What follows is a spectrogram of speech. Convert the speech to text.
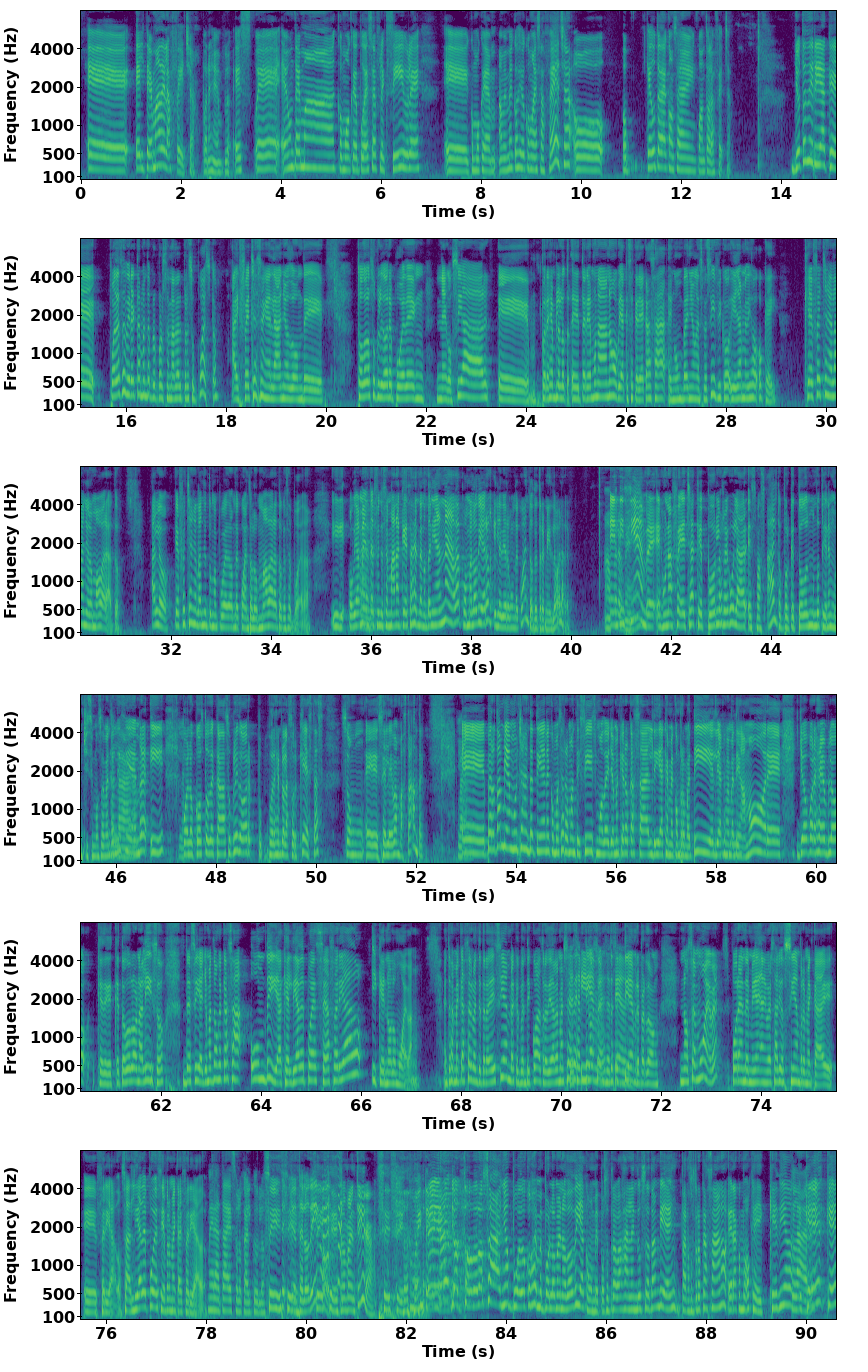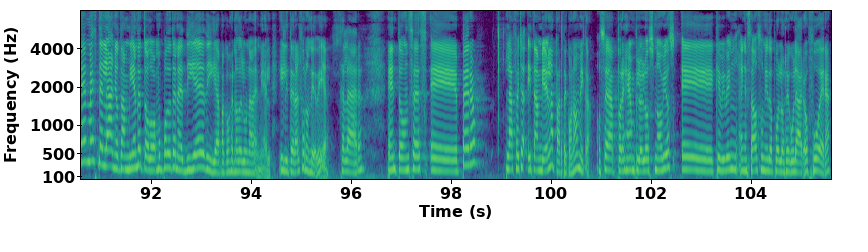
eh, el tema de la fecha, por ejemplo, es, eh, es un tema como que puede ser flexible, eh, como que a, a mí me cogió con esa fecha, o, o ¿qué ustedes aconsejan en cuanto a la fecha? Yo te diría que puede ser directamente proporcional al presupuesto. Hay fechas en el año donde todos los suplidores pueden negociar. Eh, por ejemplo, otro- eh, teníamos una novia que se quería casar en un venue en específico y ella me dijo, ok, ¿qué fecha en el año es lo más barato? aló, ¿qué fecha en el año tú me puedes dar un descuento? Lo más barato que se pueda. Y obviamente el fin de semana que esa gente no tenía nada, pues me lo dieron y le dieron un descuento de 3 mil dólares. Ah, en bien. diciembre es una fecha que por lo regular es más alto porque todo el mundo tiene muchísimos eventos Claro. en diciembre y por los costos de cada suplidor, por ejemplo, las orquestas son eh, se elevan bastante. Claro. Eh, pero también mucha gente tiene como ese romanticismo de yo me quiero casar el día que me comprometí, el día que me metí en amores. Yo, por ejemplo, que, que todo lo analizo, decía, yo me tengo que casar un día que el día después sea feriado y que no lo muevan. Entonces me casé el 23 de diciembre, que el 24, Día de la Mercedes, De y no septiembre, se- de de septiembre. septiembre, perdón, no se mueve. Por ende, mi aniversario siempre me cae eh, feriado. O sea, el día después siempre me cae feriado. Mira, hasta eso lo calculo. Sí, sí. Yo te lo digo. Sí, sí. No es mentira. Sí, sí. Muy. Pero yo todos los años puedo cogerme por lo menos dos días, como mi esposo trabaja en la industria también, para nosotros casarnos, era como, ok, ¿qué día, Claro. qué, qué mes del año también de todo vamos a poder tener 10 días para cogernos de luna de miel? Y literal fueron 10 días. Claro. Entonces, eh, pero la fecha y también la parte económica. O sea, por ejemplo, los novios eh, que viven en Estados Unidos por lo regular o fuera,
